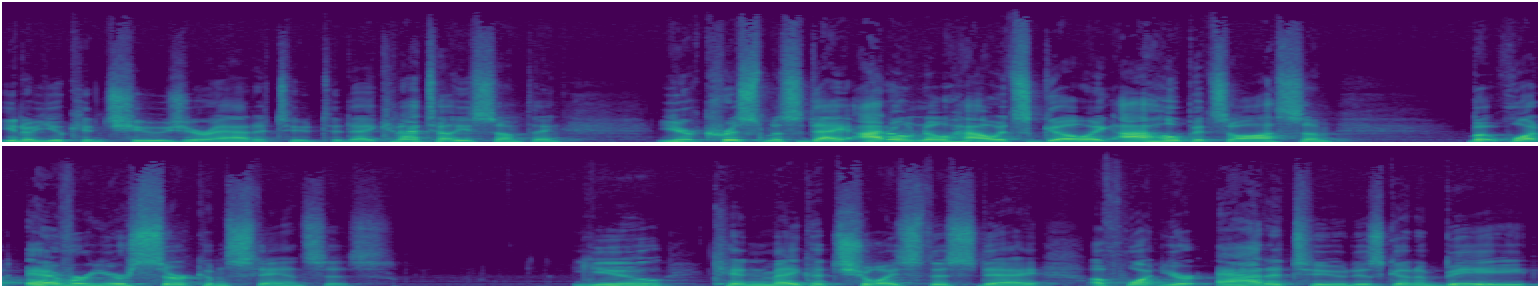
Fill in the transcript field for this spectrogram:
You know, you can choose your attitude today. Can I tell you something? Your Christmas day, I don't know how it's going. I hope it's awesome. But whatever your circumstances, you can make a choice this day of what your attitude is going to be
